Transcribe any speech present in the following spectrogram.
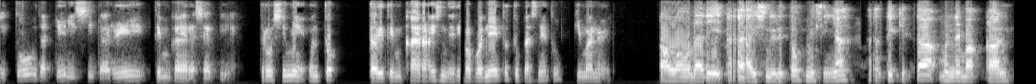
Itu tadi misi dari tim KRSRI. ya. Terus ini untuk dari tim KRI sendiri, robotnya itu tugasnya itu gimana? Kalau dari KRI sendiri tuh misinya nanti kita menembakkan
